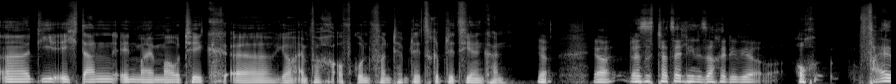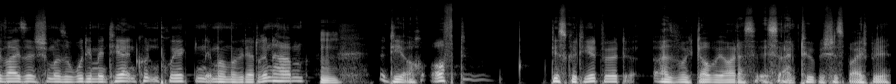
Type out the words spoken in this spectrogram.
äh, die ich dann in meinem Mautic äh, ja einfach aufgrund von Templates replizieren kann. Ja, ja, das ist tatsächlich eine Sache, die wir auch pfeilweise schon mal so rudimentär in Kundenprojekten immer mal wieder drin haben, mhm. die auch oft diskutiert wird. Also wo ich glaube, ja, das ist ein typisches Beispiel,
